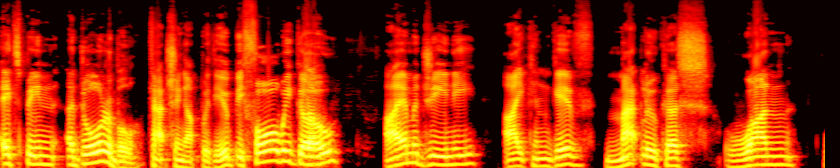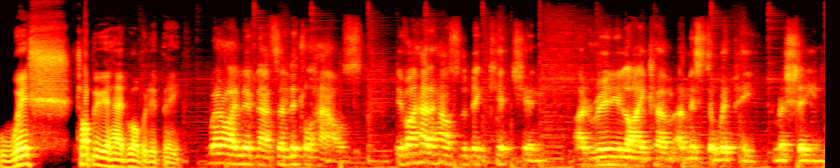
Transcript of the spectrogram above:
It's been adorable catching up with you. Before we go, I am a genie. I can give Matt Lucas one wish. Top of your head, what would it be? Where I live now, it's a little house. If I had a house with a big kitchen, I'd really like um, a Mr. Whippy machine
